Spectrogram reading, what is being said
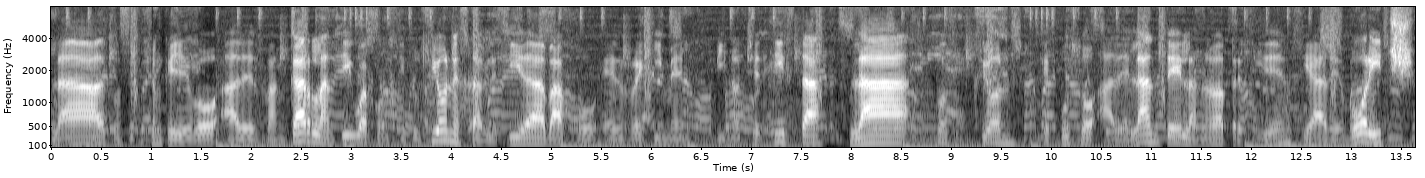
la constitución que llegó a desbancar la antigua constitución establecida bajo el régimen pinochetista, la constitución que puso adelante la nueva presidencia de Boric,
